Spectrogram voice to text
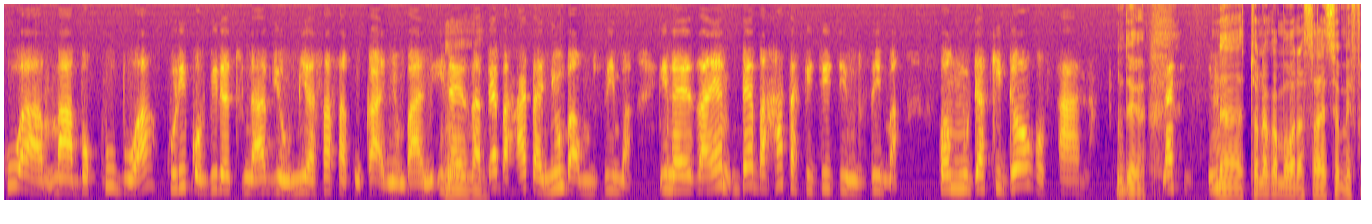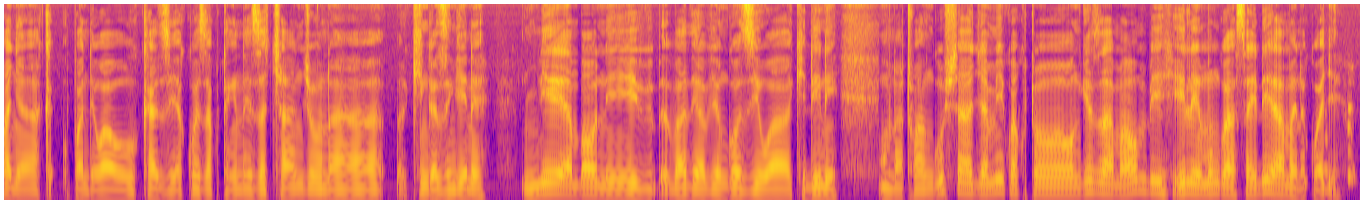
kuwa mambo kubwa kuliko vile tunavyoumia sasa kukaa nyumbani. Inaweza Mm. beba hata nyumba mzima, inaweza beba hata kijiji mzima kwa muda kidogo sana. Ndio. Na tunaona kwamba wanasayansi wamefanya upande wao kazi ya kuweza kutengeneza chanjo na kinga zingine. Nyie ambao ni baadhi ya viongozi wa kidini, mnatuangusha jamii kwa kutoongeza maombi ili Mungu asaidie, ama inakuwaje?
